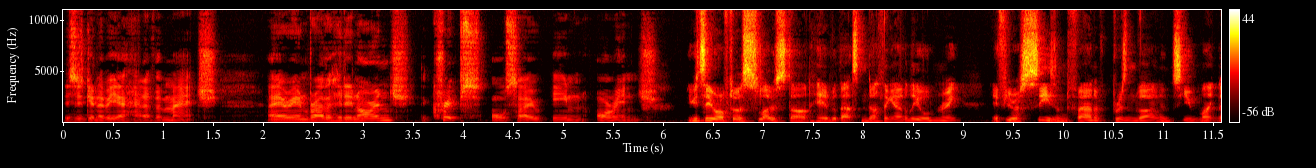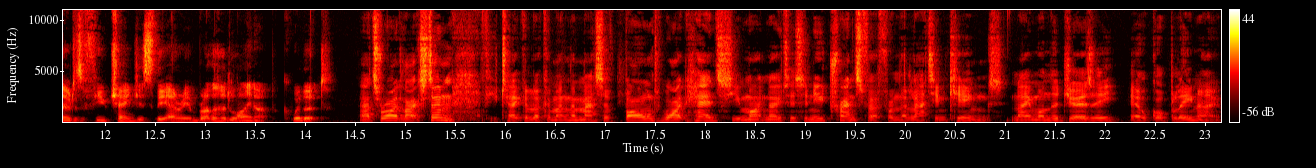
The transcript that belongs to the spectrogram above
this is going to be a hell of a match. Aryan Brotherhood in orange, the Crips also in orange. You can see we're off to a slow start here, but that's nothing out of the ordinary. If you're a seasoned fan of prison violence, you might notice a few changes to the Aryan Brotherhood lineup. Quibbit. That's right, Laxton. If you take a look among the mass of bald white heads, you might notice a new transfer from the Latin Kings. Name on the jersey, El Goblino.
